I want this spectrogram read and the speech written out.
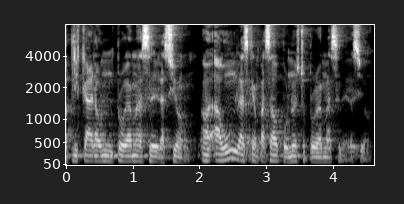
aplicar a un programa de aceleración, aún las que han pasado por nuestro programa de aceleración.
